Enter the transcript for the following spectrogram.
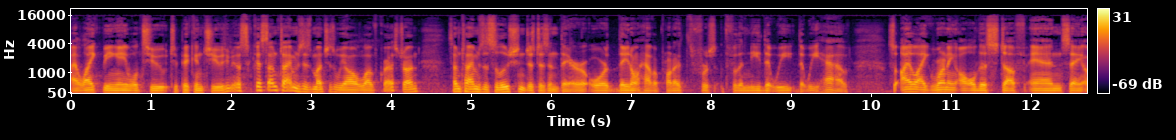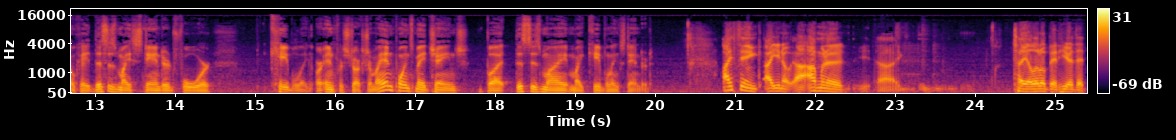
I like being able to to pick and choose. Because you know, sometimes, as much as we all love Crestron, sometimes the solution just isn't there, or they don't have a product for for the need that we that we have. So I like running all this stuff and saying, okay, this is my standard for cabling or infrastructure. My endpoints may change, but this is my my cabling standard. I think I, you know I'm going to uh, tell you a little bit here that,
